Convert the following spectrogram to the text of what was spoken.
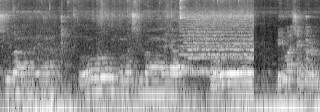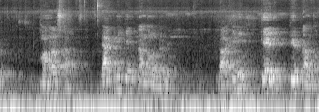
శివాయ ఓం నమ శివాయ. ఓం భీమా శంకరుడు మహారాష్ట్ర డాకిని కేడ్ ప్రాంతం ఉంటుంది డాకిని కేడ్ కేడ్ ప్రాంతం.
